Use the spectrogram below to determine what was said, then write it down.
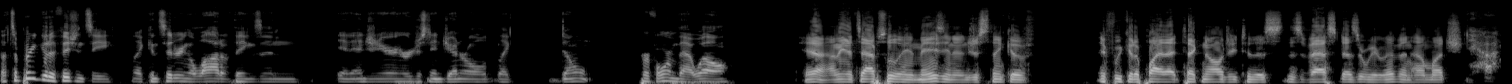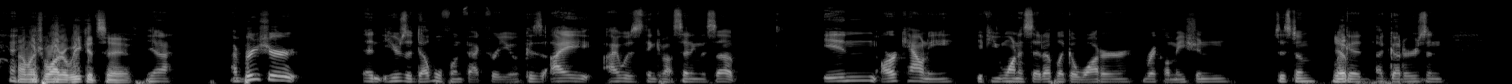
that's a pretty good efficiency. Like considering a lot of things in in engineering or just in general, like don't perform that well. Yeah, I mean it's absolutely amazing, and just think of if we could apply that technology to this this vast desert we live in, how much Yeah. how much water we could save. Yeah, I'm pretty sure. And here's a double fun fact for you, because I I was thinking about setting this up in our county. If you want to set up like a water reclamation system, like a, a gutters and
